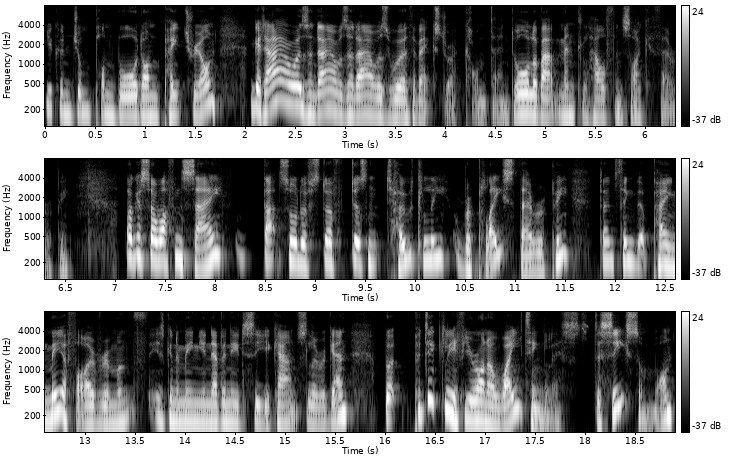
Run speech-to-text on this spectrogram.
you can jump on board on Patreon and get hours and hours and hours worth of extra content, all about mental health and psychotherapy. Like I so often say, that sort of stuff doesn't totally replace therapy. Don't think that paying me a fiver a month is going to mean you never need to see your counsellor again. But particularly if you're on a waiting list to see someone,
